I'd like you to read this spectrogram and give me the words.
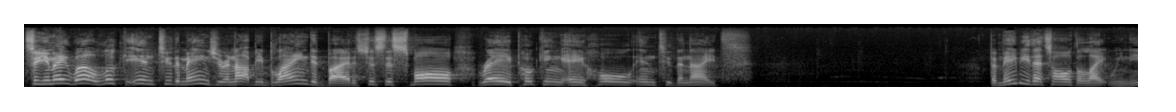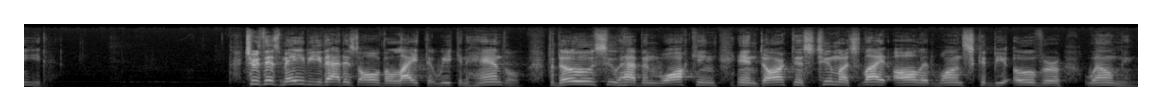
So you may well look into the manger and not be blinded by it. It's just this small ray poking a hole into the night. But maybe that's all the light we need. Truth is, maybe that is all the light that we can handle. For those who have been walking in darkness, too much light all at once could be overwhelming.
